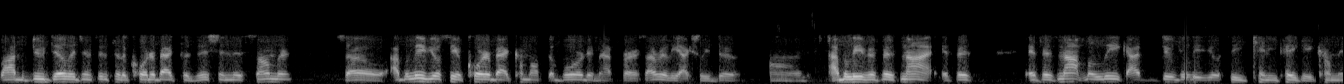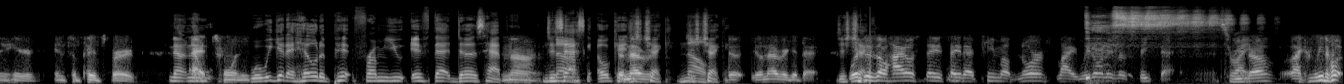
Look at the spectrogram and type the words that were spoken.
a lot of due diligence into the quarterback position this summer. So I believe you'll see a quarterback come off the board in that first. I really actually do. Um, I believe if it's not if it's if it's not Malik, I do believe you'll see Kenny Pickett come in here into Pittsburgh Now, now, at 20. will we get a hell to pit from you if that does happen? No. Just No. asking. Okay, You'll just never- checking. No. Just checking. You'll, you'll never get that. Just what checking. does Ohio State say that team up north? Like we don't even speak that. That's right. You know, like we don't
